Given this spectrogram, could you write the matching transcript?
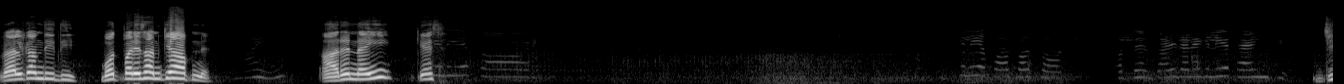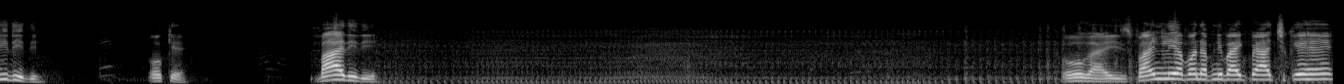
वेलकम दीदी। बहुत परेशान किया आपने? अरे नहीं कैसे? जी दीदी। ओके बाय दीदी। ओ गाइस फाइनली अपन अपनी बाइक पे आ चुके हैं।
